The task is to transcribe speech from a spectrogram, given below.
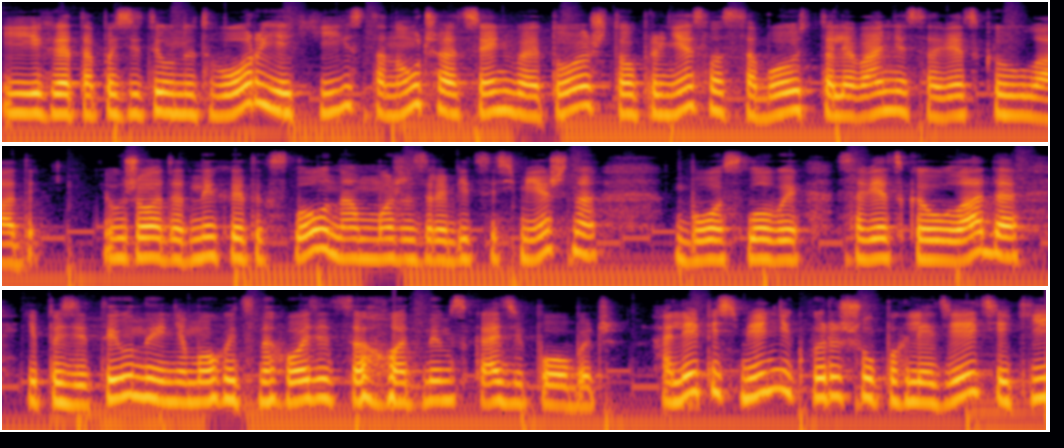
І гэта пазітыўны твор, які станоўча ацэньвае тое, што прынесла з сабой усталяванне савецкай улады. І ўжо ад адных гэтых слоў нам можа зрабіцца смешна, бо словы савецкая ўлада і пазітыўныя не могуць знаходзіцца ў адным сказе побач. Але пісьменнік вырашыў паглядзець, які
